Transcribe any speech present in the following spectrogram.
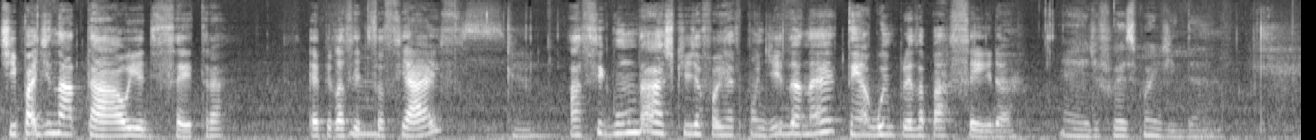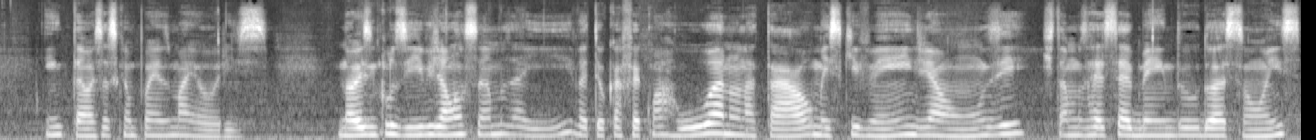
tipo a de Natal e etc? É pelas hum. redes sociais? Sim. A segunda, acho que já foi respondida, né? Tem alguma empresa parceira? É, já foi respondida. Então, essas campanhas maiores. Nós, inclusive, já lançamos aí, vai ter o Café com a Rua no Natal, mês que vem, dia 11. Estamos recebendo doações.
